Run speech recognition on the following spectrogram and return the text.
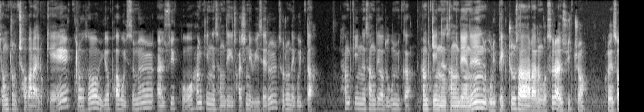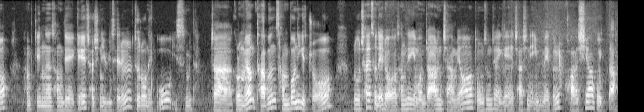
경 좀 쳐봐라 이렇게. 그래서 위협하고 있음을 알 수 있고 함께 있는 상대에게 자신의 위세를 드러내고 있다. 함께 있는 상대가 누굽니까? 함께 있는 상대는 우리 백주사라는 것을 알 수 있죠. 그래서 함께 있는 상대에게 자신의 위세를 드러내고 있습니다. 자 그러면 답은 3번이겠죠. 그리고 차에서 내려 상대에게 먼저 아른 체 하며 동승자에게 자신의 인맥을 과시하고 있다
